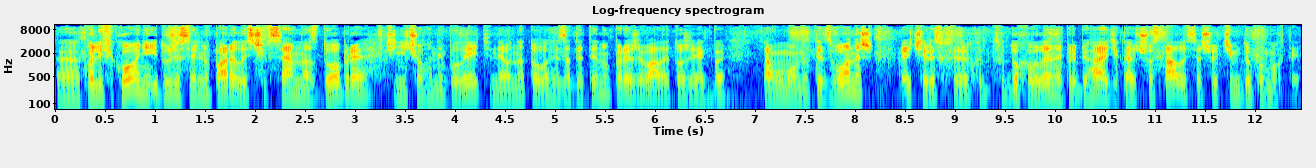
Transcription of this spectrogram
кваліфіковані і дуже сильно парились, чи все в нас добре, чи нічого не болить. Неонатологи за дитину переживали, теж якби там умовно ти дзвониш, е, через е, до хвилини прибігають і кажуть, що сталося, що чим допомогти.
